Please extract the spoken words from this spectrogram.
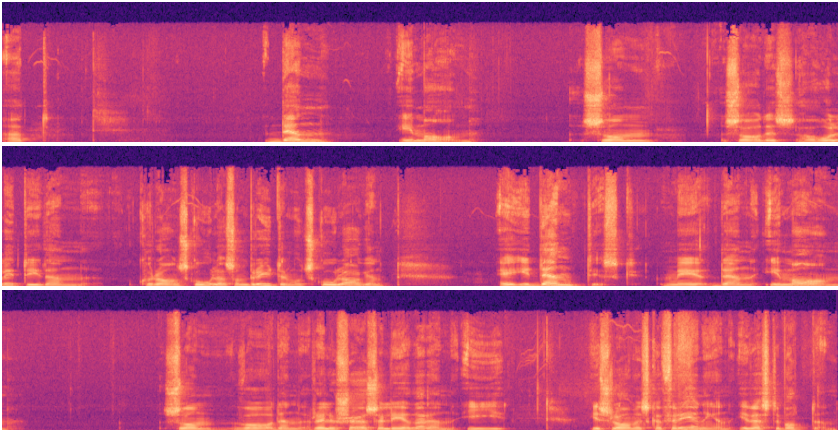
att den imam som sades ha hållit i den koranskola som bryter mot skollagen är identisk med den imam som var den religiösa ledaren i Islamiska föreningen i Västerbotten.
